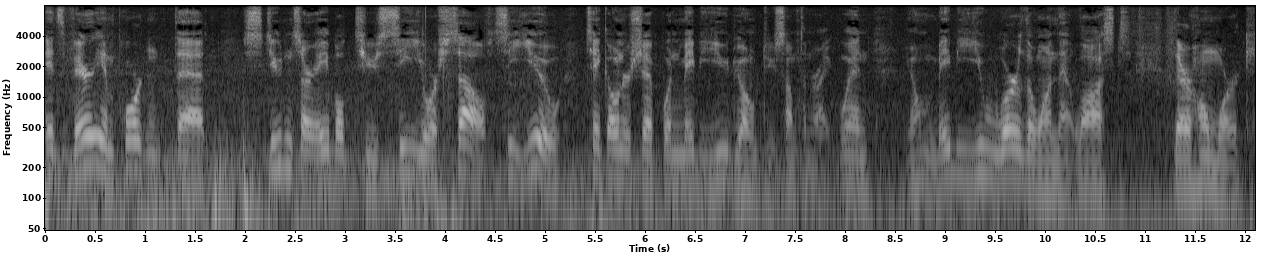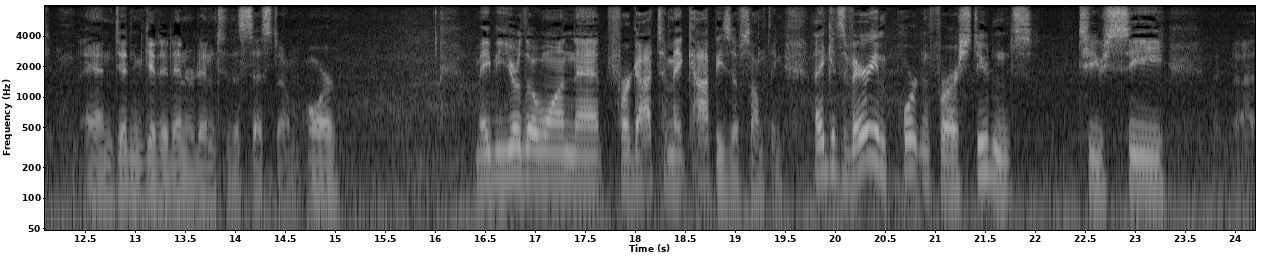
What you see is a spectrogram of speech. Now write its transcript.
it's very important that students are able to see yourself, see you take ownership when maybe you don't do something right. When, you know, maybe you were the one that lost their homework and didn't get it entered into the system or maybe you're the one that forgot to make copies of something. I think it's very important for our students to see uh,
